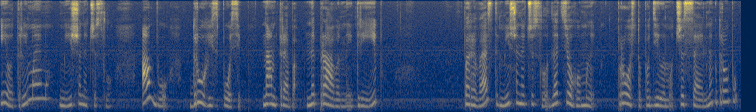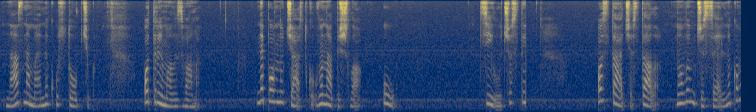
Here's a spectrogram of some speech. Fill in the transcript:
і отримаємо мішане число. Або другий спосіб, нам треба неправильний дріб перевести в мішане число. Для цього ми просто поділимо чисельник дробу на знаменник у стовпчик. Отримали з вами неповну частку, вона пішла у цілу частину. Остача стала новим чисельником,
